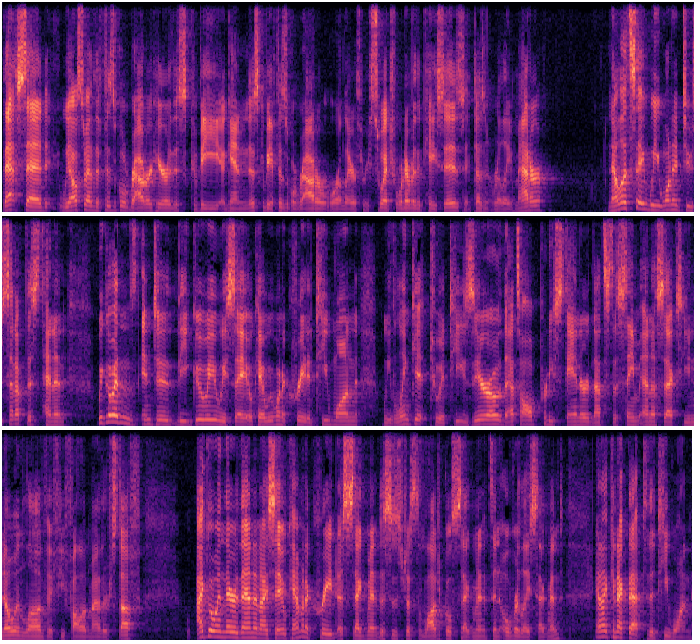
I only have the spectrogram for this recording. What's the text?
That said, we also have the physical router here. This could be, again, this could be a physical router or a layer 3 switch, or whatever the case is. It doesn't really matter. Now let's say we wanted to set up this tenant. We go ahead and into the GUI, we say, okay, we want to create a T1. We link it to a T0. That's all pretty standard. That's the same NSX you know and love if you followed my other stuff. I go in there then and I say, okay, I'm going to create a segment. This is just a logical segment. It's an overlay segment. And I connect that to the T1.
